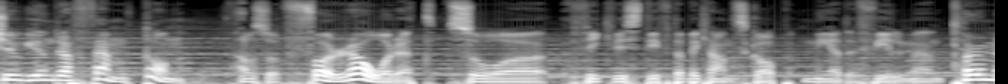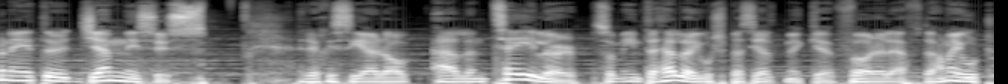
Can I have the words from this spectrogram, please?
2015, alltså förra året, så fick vi stifta bekantskap med filmen Terminator Genesis. Regisserad av Alan Taylor, som inte heller har gjort speciellt mycket före eller efter. Han har gjort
